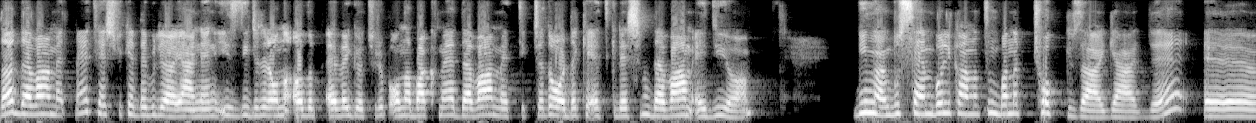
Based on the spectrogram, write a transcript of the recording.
da devam etmeye teşvik edebiliyor. Yani hani izleyiciler onu alıp eve götürüp ona bakmaya devam ettikçe de oradaki etkileşim devam ediyor bilmiyorum bu sembolik anlatım bana çok güzel geldi. Ee,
